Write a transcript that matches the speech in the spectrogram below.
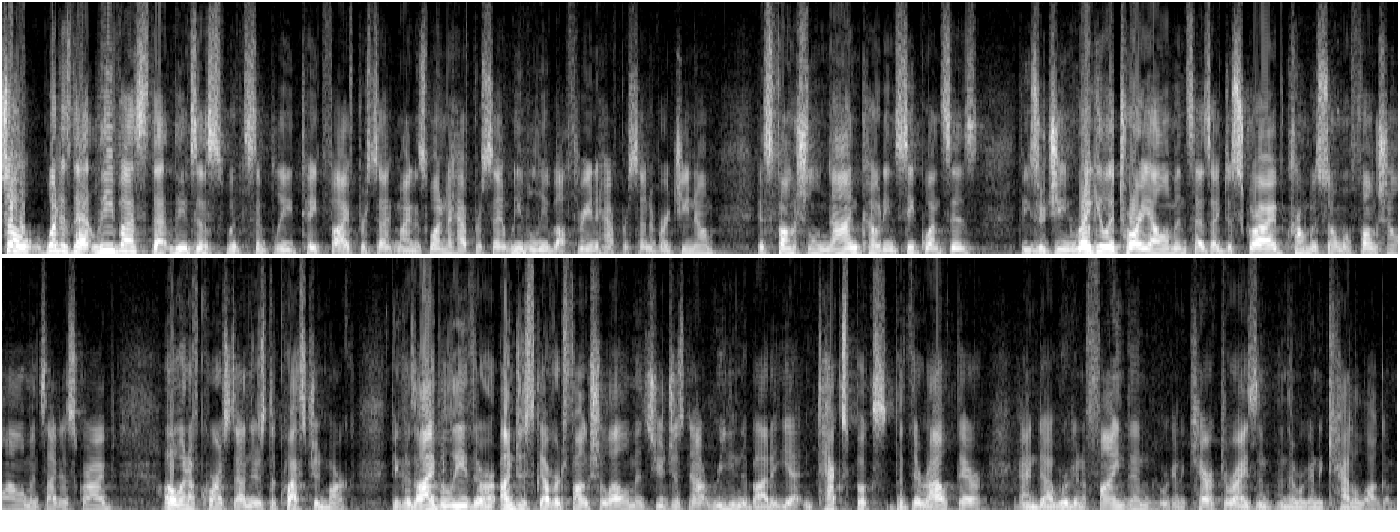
So what does that leave us? That leaves us with simply take 5% minus 1.5%. We believe about 3.5% of our genome is functional non-coding sequences. These are gene regulatory elements, as I described, chromosomal functional elements I described. Oh, and of course, then there's the question mark, because I believe there are undiscovered functional elements. You're just not reading about it yet in textbooks, but they're out there, and uh, we're going to find them, we're going to characterize them, and then we're going to catalog them.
